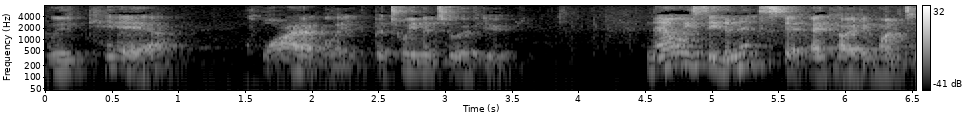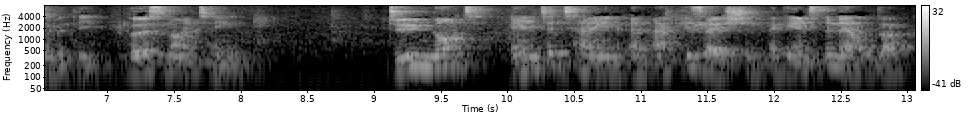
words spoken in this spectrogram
with care, quietly between the two of you. Now we see the next step echoed in 1 Timothy, verse 19. Do not entertain an accusation against an elder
